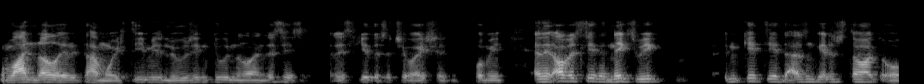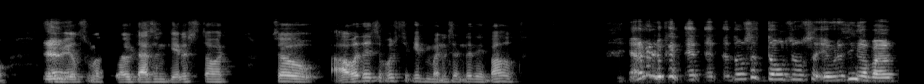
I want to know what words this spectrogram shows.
one nil every time or his team is losing two nil, and this is rescue the situation for me. And then obviously the next week Nketiah doesn't get a start or yeah. Emile Smith doesn't get a start. So how are they supposed to get minutes under their belt? And I mean, look at, at, at those are told also everything about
